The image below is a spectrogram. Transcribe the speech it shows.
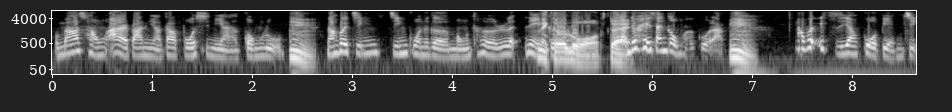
我们要从阿尔巴尼亚到波西尼亚的公路，嗯，然后会经经过那个蒙特内内哥罗，对，就黑山共和国啦，嗯，他会一直要过边境，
